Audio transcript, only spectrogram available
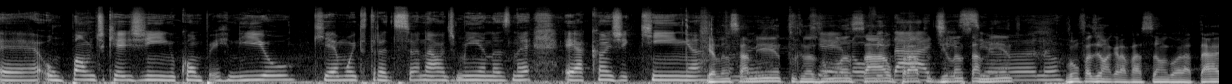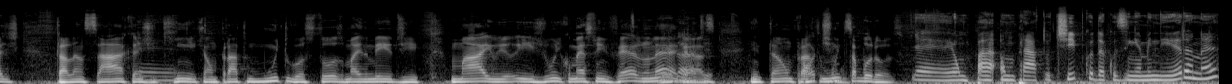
é um pão de queijinho com pernil, que é muito tradicional de Minas, né? É a canjiquinha. Que é lançamento, também, que nós que vamos é lançar o prato de lançamento. Vamos fazer uma gravação agora à tarde para lançar a canjiquinha, é. que é um prato muito gostoso, mas no meio de maio e, junho começa o inverno, né, Grazi? Então, um prato Ótimo. muito saboroso. É, é um, um prato típico da cozinha mineira, né?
